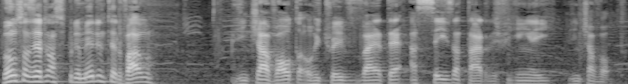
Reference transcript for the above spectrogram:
Vamos fazer nosso primeiro intervalo. A gente já volta. O Retrave vai até às 6 da tarde. Fiquem aí, a gente já volta.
